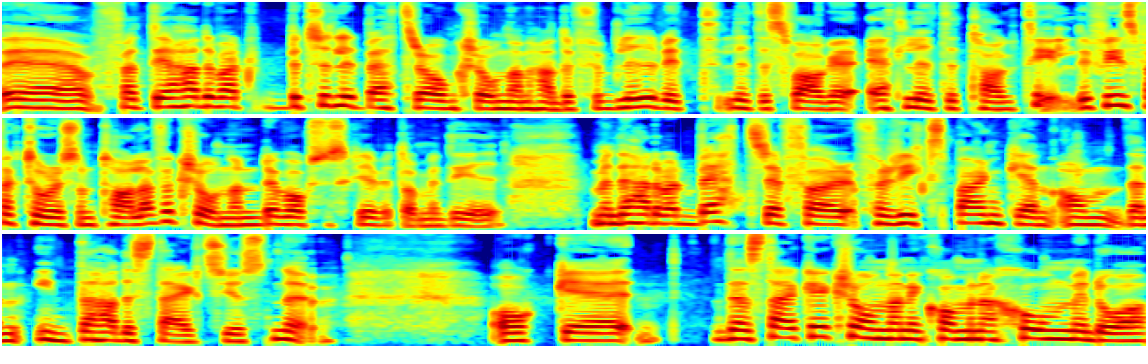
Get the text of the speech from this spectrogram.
Eh, för att det hade varit betydligt bättre om kronan hade förblivit lite svagare ett litet tag till. Det finns faktorer som talar för kronan och det var också skrivet om i DI. Men det hade varit bättre för, för Riksbanken om den inte hade stärkts just nu. Och eh, den starkare kronan i kombination med då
